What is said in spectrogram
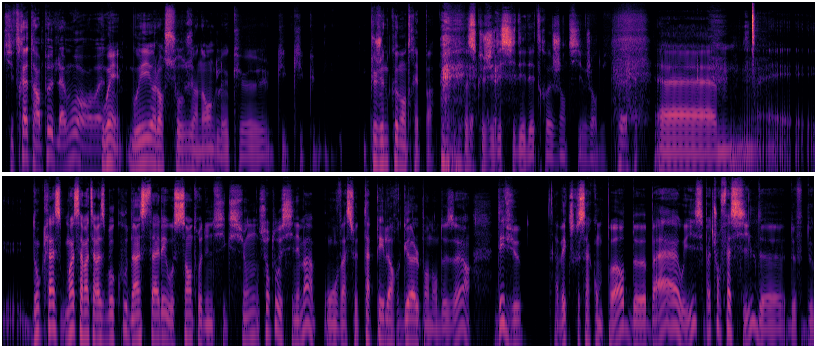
qui traite un peu de l'amour. Oui, oui, alors sous un angle que, que je ne commenterai pas, parce que j'ai décidé d'être gentil aujourd'hui. Euh, donc là, moi, ça m'intéresse beaucoup d'installer au centre d'une fiction, surtout au cinéma, où on va se taper leur gueule pendant deux heures, des vieux avec ce que ça comporte. De, bah oui, c'est pas toujours facile de, de,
